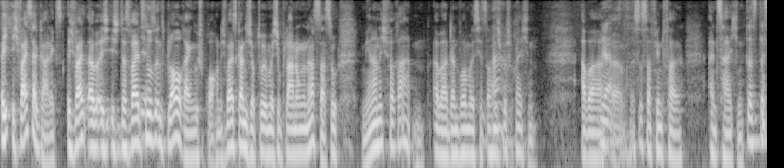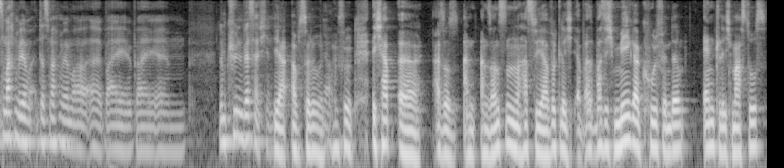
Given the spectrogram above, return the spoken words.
Ich, ich weiß ja gar nichts. Ich weiß, aber ich, ich, das war jetzt nur so ins Blaue reingesprochen. Ich weiß gar nicht, ob du irgendwelche Planungen hast. Das hast du mir noch nicht verraten. Aber dann wollen wir es jetzt auch nicht besprechen. Aber. Ja. äh, es ist auf jeden Fall ein Zeichen. Das, das, machen, wir, das machen wir mal äh, bei, bei ähm, einem kühlen Wässerchen. Ja, absolut, Ja. absolut. Ich habe, äh, also an, ansonsten hast du ja wirklich, äh, was ich mega cool finde, endlich machst du's.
